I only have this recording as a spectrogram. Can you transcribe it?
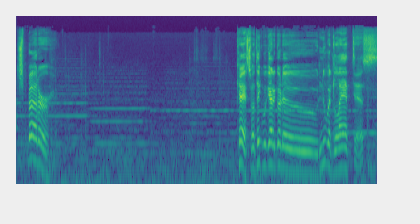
Much better. Okay, so I think we gotta go to New Atlantis.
